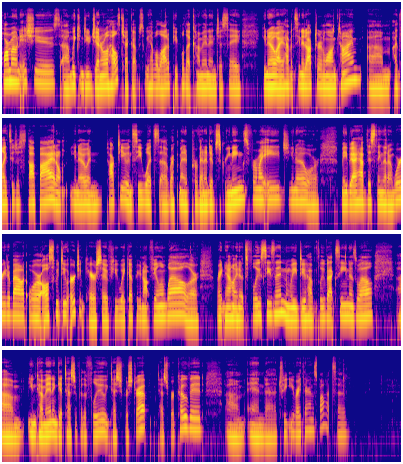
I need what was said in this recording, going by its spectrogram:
hormone issues. Um, we can do general health checkups. We have a lot of people that come in and just say, you know, I haven't seen a doctor in a long time. Um, I'd like to just stop by. I don't, you know, and talk to you and see what's uh, recommended preventative screenings for my age, you know, or maybe I have this thing that I'm worried about. Or also, we do urgent care. So if you wake up and you're not feeling well, or right now I know it's flu season and we do have flu vaccine as well, um, you can come in and get tested for the flu. We can test you for strep, test for COVID, um, and uh, treat you right there on the spot. So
